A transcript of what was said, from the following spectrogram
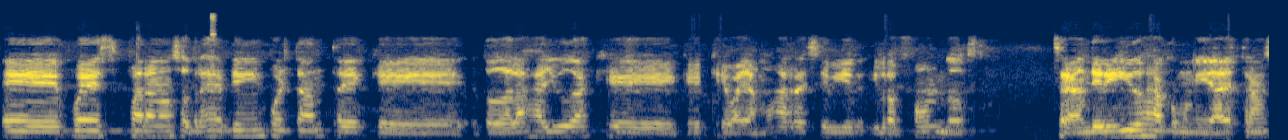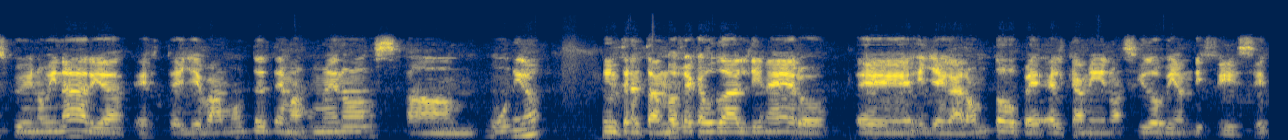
Eh, pues para nosotros es bien importante que todas las ayudas que, que, vayamos a recibir y los fondos sean dirigidos a comunidades trans y no binarias. Este, llevamos desde más o menos um, junio intentando recaudar dinero eh, y llegar a un tope. El camino ha sido bien difícil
